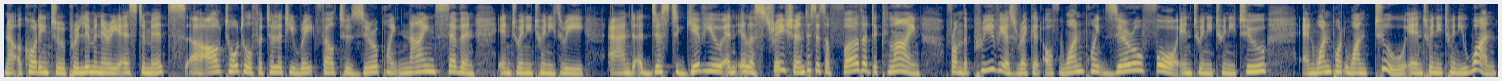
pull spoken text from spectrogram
Now, according to preliminary estimates, uh, our total fertility rate fell to 0.97 in 2023. And just to give you an illustration, this is a further decline from the previous record of 1.04 in 2022 and 1.12 in 2021.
